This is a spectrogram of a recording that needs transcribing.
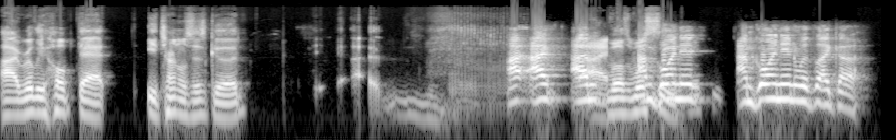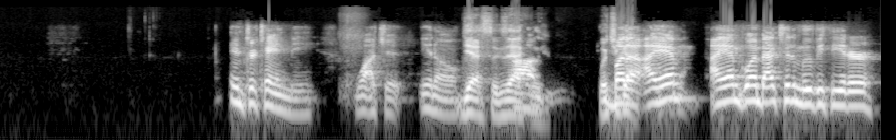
I really hope that Eternals is good. I, I, I'm, I- we'll- we'll I'm going in. I'm going in with like a entertain me, watch it. You know. Yes, exactly. Um, but uh, I am I am going back to the movie theater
